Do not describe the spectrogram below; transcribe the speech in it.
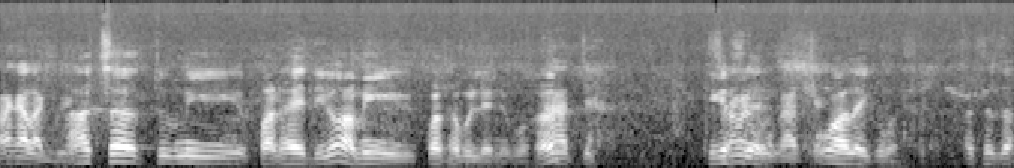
টাকা লাগবে। আচ্ছা তুমি পাঠাই দিও আমি কথা বলে নেব হ্যাঁ? আচ্ছা। ঠিক আছে? আচ্ছা। ওয়ালাইকুম আসসালাম। আচ্ছা যা।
